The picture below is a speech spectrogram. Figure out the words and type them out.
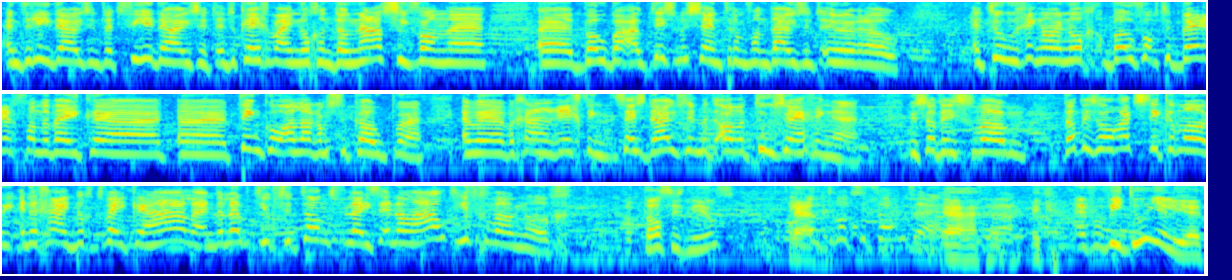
en 3000 werd 4000. En toen kregen wij nog een donatie van eh eh, Boba Autisme Centrum van 1000 euro. En toen gingen we nog boven op de berg van de week eh eh, tinkelalarms verkopen. En we, we gaan richting 6000 met alle toezeggingen. Dus dat is gewoon, dat is al hartstikke mooi. En dan ga je het nog twee keer halen. En dan loopt hij op zijn tandvlees en dan haalt hij het gewoon nog. Fantastisch, Niels. Ja. Ook trotse tante. Ja, ik, En voor wie doen jullie het?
